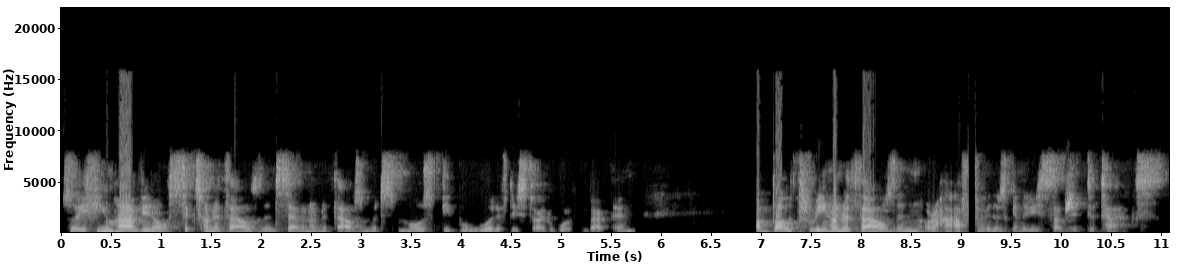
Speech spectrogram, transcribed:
So if you have, you know, 600,000, 700,000, which most people would if they started working back then, about 300,000 or half of it is going to be subject to tax.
